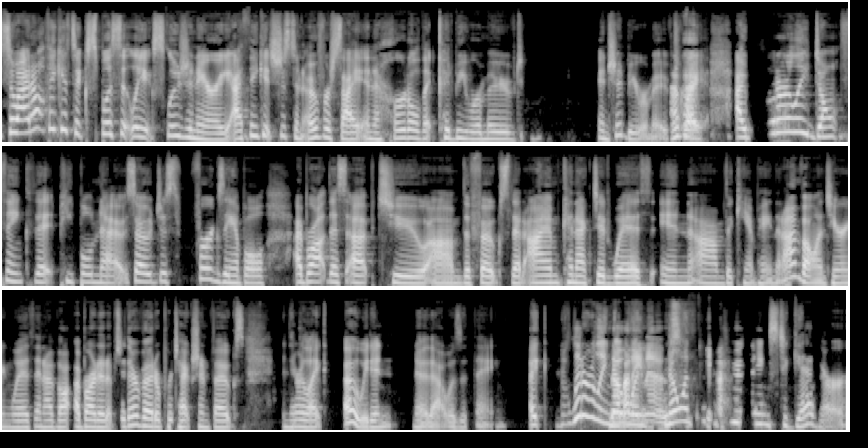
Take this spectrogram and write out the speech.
So I don't think it's explicitly exclusionary. I think it's just an oversight and a hurdle that could be removed and should be removed. Okay. Right. I literally don't think that people know. So, just for example, I brought this up to um, the folks that I am connected with in um, the campaign that I'm volunteering with, and I've, I brought it up to their voter protection folks, and they're like, "Oh, we didn't know that was a thing." like literally no Nobody one knows. no one put yeah. two things together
